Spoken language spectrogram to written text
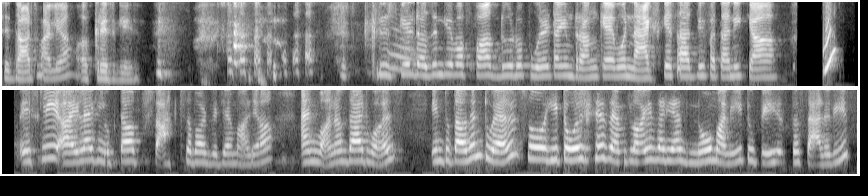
सिद्धार्थ माल्या और Chris Gayle Chris Gayle doesn't give a fuck dude वो पूरे टाइम ड्रंक है वो नैक्स के साथ भी पता नहीं क्या basically I like looked up facts about Vijay Malia, and one of that was in 2012. So he told his employees that he has no money to pay his, the salaries.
